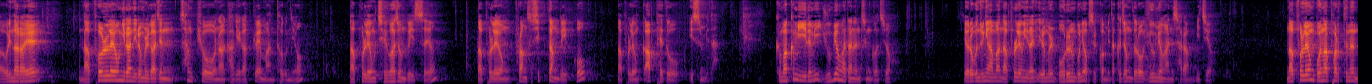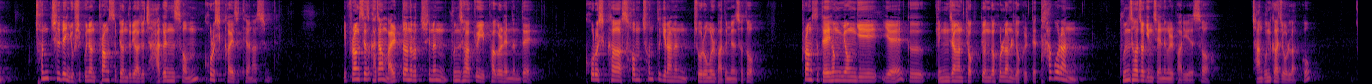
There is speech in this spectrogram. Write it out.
어, 우리나라에 나폴레옹이란 이름을 가진 상표나 가게가 꽤 많더군요. 나폴레옹 제과점도 있어요. 나폴레옹 프랑스 식당도 있고 나폴레옹 카페도 있습니다. 그만큼 이 이름이 유명하다는 증거죠. 여러분 중에 아마 나폴레옹이라는 이름을 모르는 분이 없을 겁니다. 그 정도로 유명한 사람이지요. 나폴레옹 보나파르트는 1769년 프랑스 변두리 아주 작은 섬 코르시카에서 태어났습니다. 이 프랑스에서 가장 말단으로 치는 군사학교에 입학을 했는데 코르시카 섬 촌뜨기라는 조롱을 받으면서도 프랑스 대혁명기에 그 굉장한 격변과 혼란을 겪을 때 탁월한 군사적인 재능을 발휘해서 장군까지 올랐고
